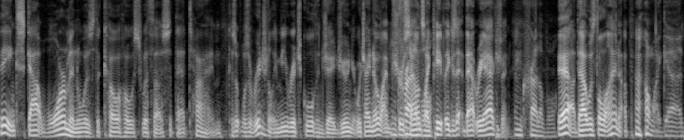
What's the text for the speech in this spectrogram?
think Scott Warman was the co-host with us at that time because it was originally me, Rich Gould, and Jay Jr., which I know I'm sure sounds like people exa- that reaction. Incredible. Yeah, that was the lineup Oh my God.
